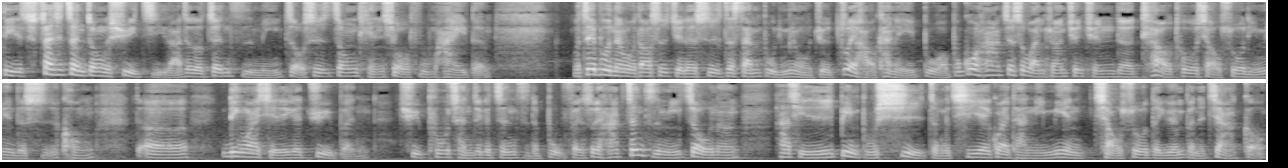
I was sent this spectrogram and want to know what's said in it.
第算是正宗的续集啦，叫做《贞子迷咒》，是中田秀夫拍的。我这部呢，我倒是觉得是这三部里面我觉得最好看的一部哦。不过它就是完完全全的跳脱小说里面的时空，呃，另外写了一个剧本去铺成这个贞子的部分。所以它贞子迷咒呢，它其实并不是整个七夜怪谈里面小说的原本的架构，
